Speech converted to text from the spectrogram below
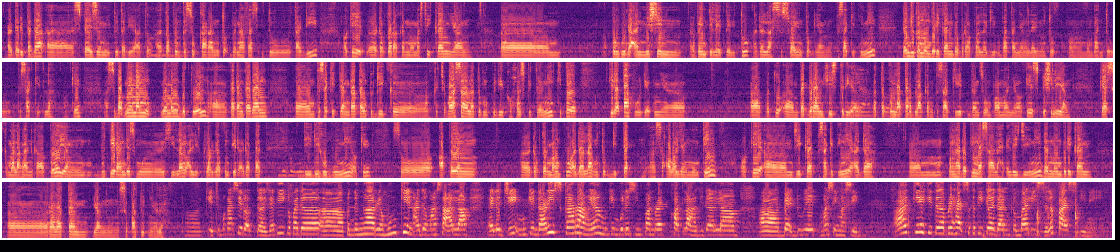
uh, daripada uh, spasm itu tadi atau hmm. ataupun kesukaran untuk bernafas itu tadi okey uh, doktor akan memastikan yang um, penggunaan mesin uh, ventilator itu adalah sesuai untuk yang pesakit ini dan juga memberikan beberapa lagi ubatan yang lain untuk uh, membantu pesakit lah okey uh, sebab memang memang betul uh, kadang-kadang um, pesakit yang datang pergi ke kecemasan ataupun pergi ke hospital ni kita tidak tahu dia punya uh, apa tu um, background history Ya, ya, betul. ataupun latar belakang pesakit dan seumpamanya okey especially yang kes kemalangan ke apa yang butiran dia semua hilang ahli keluarga pun tidak dapat Dihubungi. di, dihubungi okey so apa yang uh, doktor mampu adalah untuk detect uh, seawal yang mungkin okey um, jika pesakit ini ada um, menghadapi masalah alergi ini dan memberikan uh, rawatan yang sepatutnya lah Okey, terima kasih doktor. Jadi kepada uh, pendengar yang mungkin ada masalah alergik, mungkin dari sekarang ya, mungkin boleh simpan rekod lah di dalam uh, beg duit masing-masing. Okey, kita berehat seketika dan kembali selepas ini.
